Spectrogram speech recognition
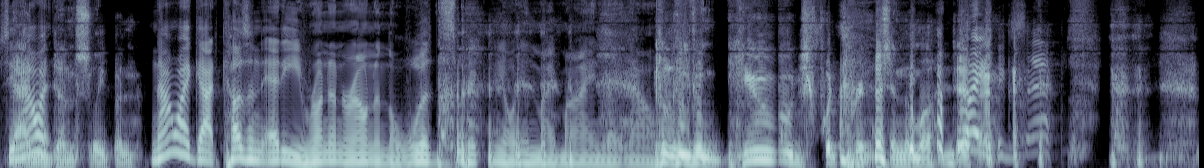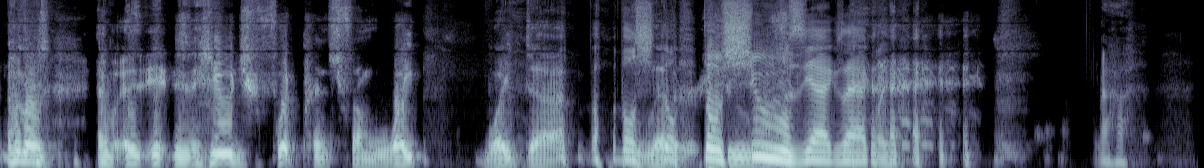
See, now I'm I, done sleeping. now I got cousin Eddie running around in the woods, you know, in my mind right now. Leaving huge footprints in the mud. right, exactly. Oh, those um, it- it- huge footprints from white, white. Uh, Those Leather those shoes. shoes, yeah, exactly. Ah,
